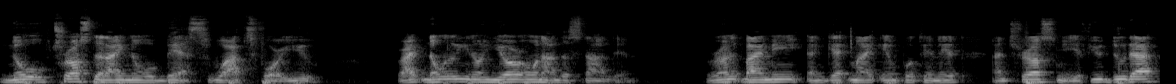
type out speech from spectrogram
no, trust that I know best what's for you, right? Don't lean on your own understanding. Run it by me and get my input in it. And trust me, if you do that,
